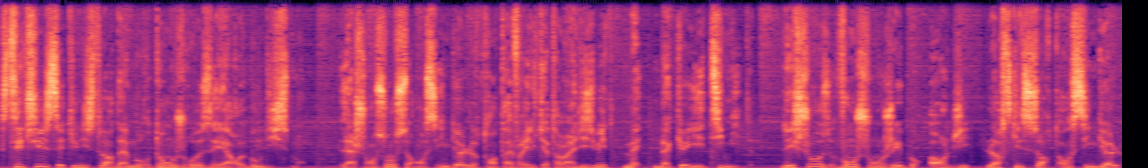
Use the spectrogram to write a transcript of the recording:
Stitches, c'est une histoire d'amour dangereuse et à rebondissement. La chanson sort en single le 30 avril 98, mais l'accueil est timide. Les choses vont changer pour Orgy lorsqu'ils sortent en single,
